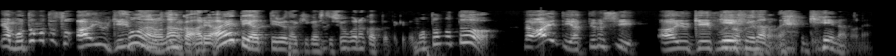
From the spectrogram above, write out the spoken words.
いや、もともとそう、ああいうゲームのそうなのなんかあれ、あえてやってるような気がしてしょうがなかったんだけど、もともと、あえてやってるし、ああいう芸風芸風なのね。芸なのね。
